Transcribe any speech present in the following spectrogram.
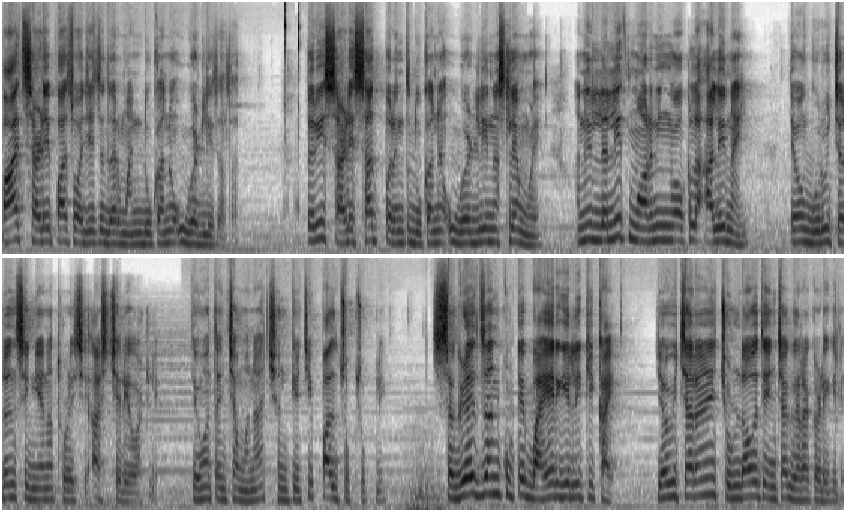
पाच साडेपाच वाजेच्या दरम्यान दुकानं उघडली जातात. तरी साडेसातपर्यंत दुकानं उघडली नसल्यामुळे आणि ललित मॉर्निंग वॉकला आले नाही तेव्हा गुरुचरण सिंग यांना थोडेसे आश्चर्य वाटले. तेव्हा त्यांच्या मनात शंकेची पाल चुकचुकली सगळेच जण कुठे बाहेर गेले की काय या विचाराने चुंडावत यांच्या घराकडे गेले.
